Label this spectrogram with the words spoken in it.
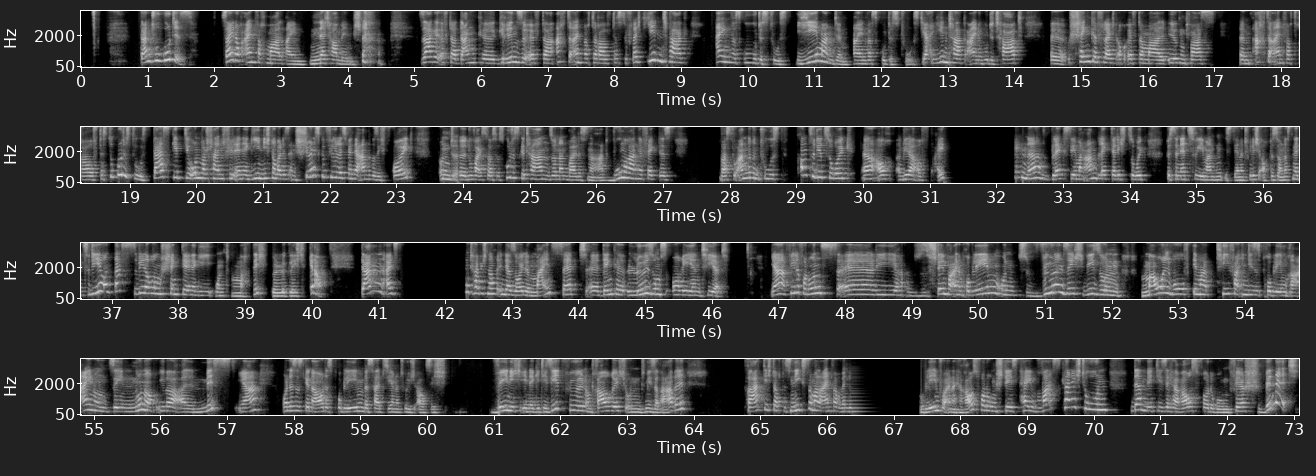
Dann tu Gutes. Sei doch einfach mal ein netter Mensch. Sage öfter Danke, grinse öfter, achte einfach darauf, dass du vielleicht jeden Tag ein was Gutes tust, jemandem ein was Gutes tust. Ja, jeden Tag eine gute Tat. Äh, schenke vielleicht auch öfter mal irgendwas. Ähm, achte einfach darauf, dass du Gutes tust. Das gibt dir unwahrscheinlich viel Energie. Nicht nur, weil das ein schönes Gefühl ist, wenn der andere sich freut und äh, du weißt, du hast was Gutes getan, sondern weil das eine Art Boomerang-Effekt ist. Was du anderen tust, kommt zu dir zurück, ja, auch wieder auf ne? Blackst jemand an, blackt er dich zurück, bist du nett zu jemandem, ist der natürlich auch besonders nett zu dir und das wiederum schenkt dir Energie und macht dich glücklich. Genau. Dann als Punkt habe ich noch in der Säule Mindset, äh, denke lösungsorientiert. Ja, viele von uns, äh, die stehen vor einem Problem und wühlen sich wie so ein Maulwurf immer tiefer in dieses Problem rein und sehen nur noch überall Mist, ja. Und das ist genau das Problem, weshalb sie ja natürlich auch sich wenig energetisiert fühlen und traurig und miserabel, frag dich doch das nächste Mal einfach, wenn du Problem vor einer Herausforderung stehst, hey, was kann ich tun, damit diese Herausforderung verschwindet?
